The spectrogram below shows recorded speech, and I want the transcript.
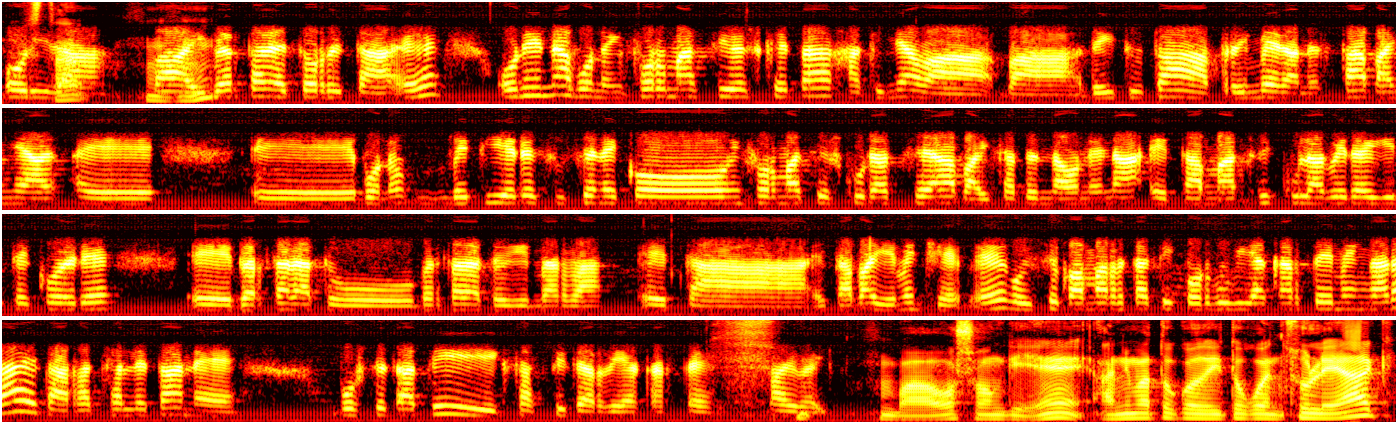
Hori da, bai, uh bertara etorrita, eh? Honena, bueno, informazio esketa jakina ba, ba, deituta primeran, ez da, baina e, e, bueno, beti ere zuzeneko informazio eskuratzea, ba, izaten da honena, eta matrikula bera egiteko ere e, bertaratu, bertaratu egin behar da. Eta, eta bai, hemen txe, eh? goizeko amarretatik ordu biak arte hemen gara, eta ratxaletan, e, bostetatik zazpiterriak arte, bai, bai. Ba, oso ongi, eh? animatuko ditugu entzuleak,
